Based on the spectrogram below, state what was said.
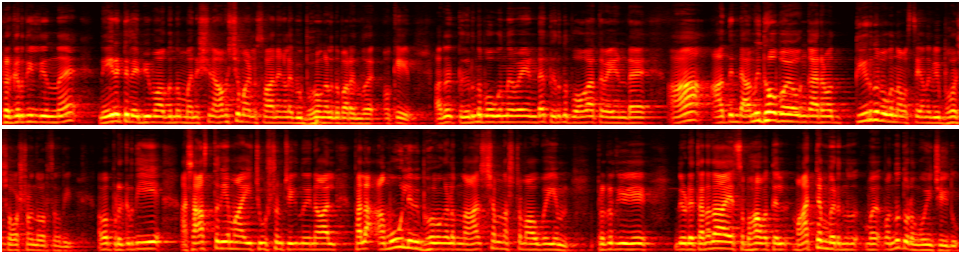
പ്രകൃതിയിൽ നിന്ന് നേരിട്ട് ലഭ്യമാകുന്ന മനുഷ്യന് ആവശ്യമായിട്ടുള്ള സാധനങ്ങളെ വിഭവങ്ങൾ എന്ന് പറയുന്നത്. ഓക്കെ. അത് തീർന്നു പോകുന്നവയുണ്ട് തീർന്നു പോകാത്തവയുണ്ട്. ആ അതിന്റെ അമിതോപയോഗം കാരണം തീർന്നു പോകുന്ന അവസ്ഥയാണ് വിഭവശോഷണം എന്ന് പറയുന്നത്. അപ്പോൾ പ്രകൃതിയെ അശാസ്ത്രീയമായി ചൂഷണം ചെയ്യുന്നതിനാൽ പല അമൂല്യ വിഭവങ്ങളും നാശം നഷ്ടമാവുകയും പ്രകൃതിയുടെ തനതായ സ്വഭാവത്തിൽ മാറ്റം വരുന്ന വ- വന്നു തുടങ്ങുകയും ചെയ്തു.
